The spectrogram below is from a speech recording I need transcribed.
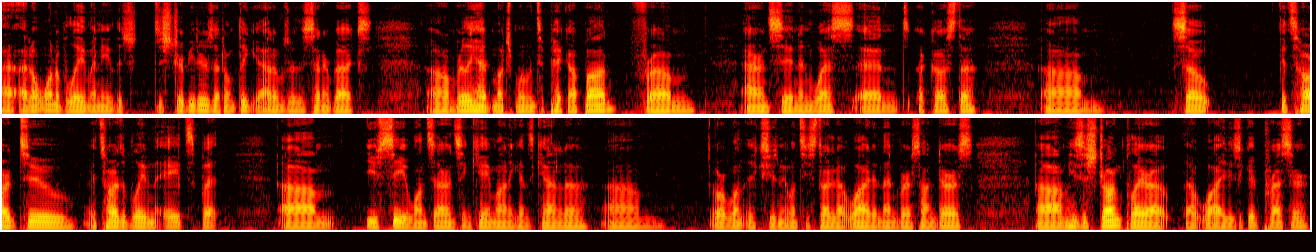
I, I don't want to blame any of the distributors. I don't think Adams or the center backs um, really had much movement to pick up on from Aaronson and Wes and Acosta. Um, so it's hard to it's hard to blame the eights, but um, you see once Aaronson came on against Canada, um, or one excuse me, once he started out wide and then versus Honduras, um, he's a strong player out, out wide. He's a good presser.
